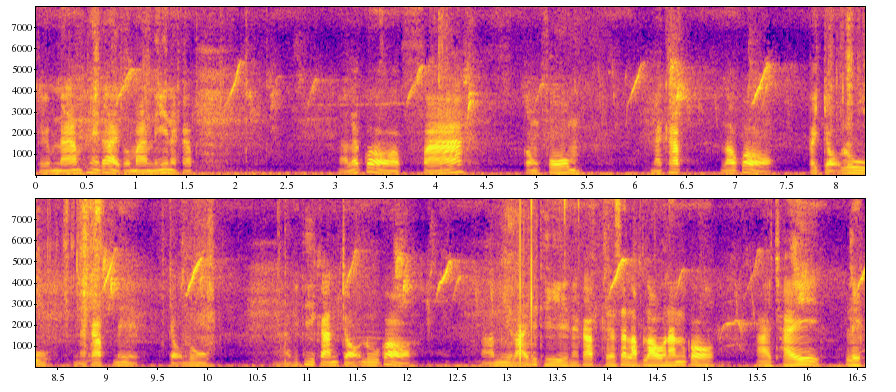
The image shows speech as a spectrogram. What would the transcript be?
เติมน้ำให้ได้ประมาณนี้นะครับแล้วก็ฝากล่องโฟมนะครับ เราก็ไปเจาะรูนะครับนี่เจาะรูวิธีการเจาะรูก็มีหลายวิธีนะครับ แต่สำหรับเรานั้นก็ ใช้เหล็ก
